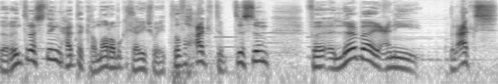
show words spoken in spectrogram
they're interesting حتى كمرة ممكن يخليك شوي تضحك تبتسم. فاللعبة يعني بالعكس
